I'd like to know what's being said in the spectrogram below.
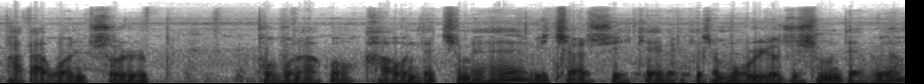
바닥 원줄 부분하고 가운데쯤에 위치할 수 있게 그렇게 좀 올려주시면 되고요.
